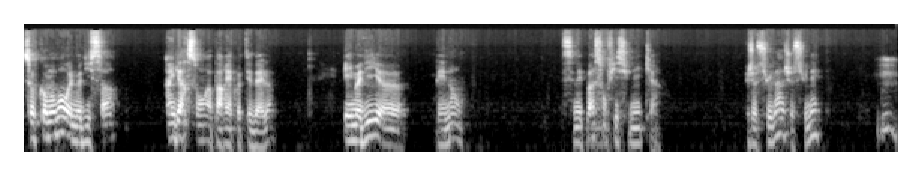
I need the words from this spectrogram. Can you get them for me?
Sauf qu'au moment où elle me dit ça, un garçon apparaît à côté d'elle et il me dit euh, Mais non, ce n'est pas son fils unique. Je suis là, je suis né. Hmm.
